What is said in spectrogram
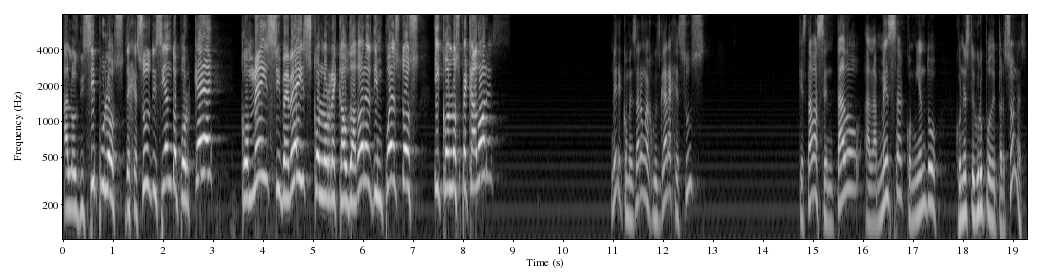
a los discípulos de Jesús diciendo, ¿por qué coméis y bebéis con los recaudadores de impuestos y con los pecadores? Mire, comenzaron a juzgar a Jesús que estaba sentado a la mesa comiendo con este grupo de personas.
